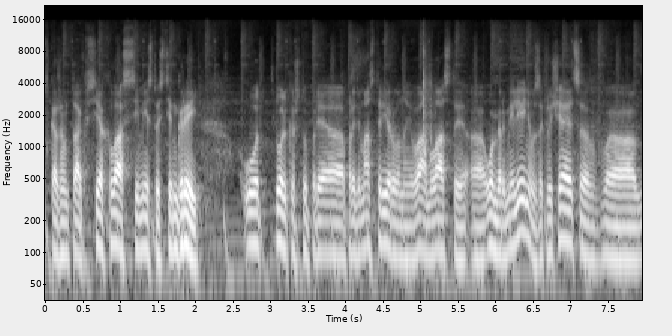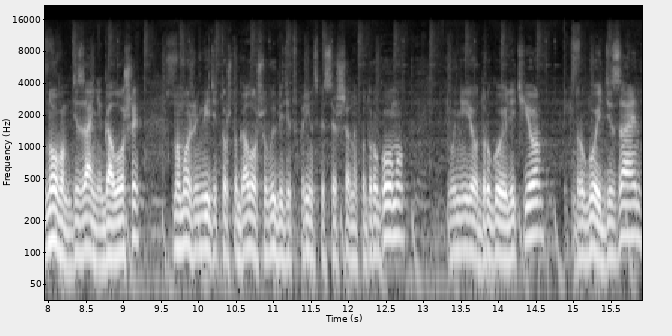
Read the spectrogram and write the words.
скажем так, всех ласт семейства Stingray от только что продемонстрированной вам ласты Омер э, Millennium заключается в э, новом дизайне галоши. Мы можем видеть то, что галоша выглядит в принципе совершенно по-другому. У нее другое литье, другой дизайн,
